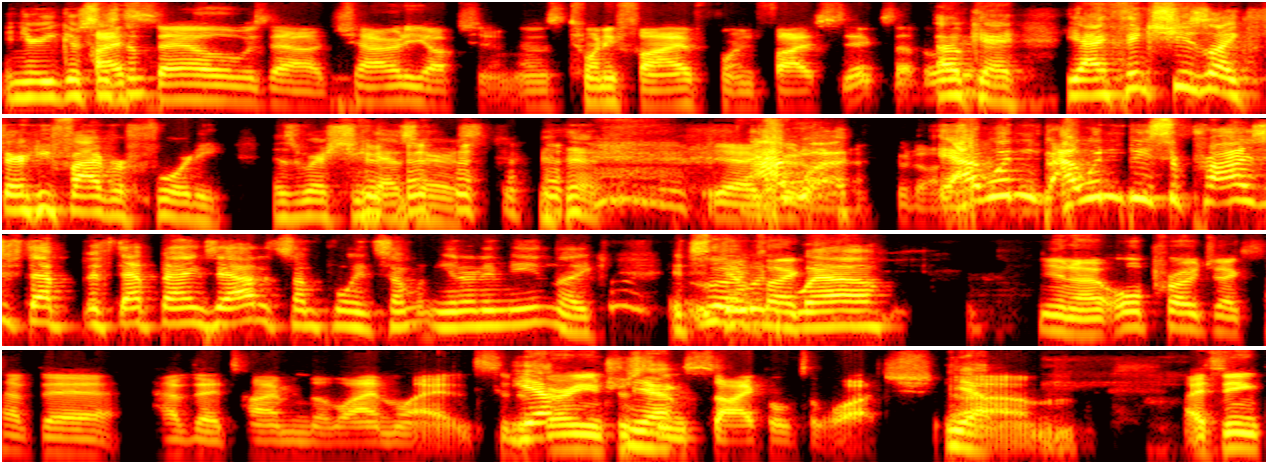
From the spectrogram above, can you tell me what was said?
in your ecosystem? sale was our charity auction. It was twenty five point five six. I believe. Okay, yeah, I think she's like thirty five or forty is where she has hers. yeah, I good wa- on good on Yeah, I wouldn't. I wouldn't be surprised if that if that bangs out at some point. Someone, you know what I mean? Like it's Look, doing like- well. you know, all projects have their have their time in the limelight. It's a Yep, very interesting yep. cycle to watch. Yeah. Um, I think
